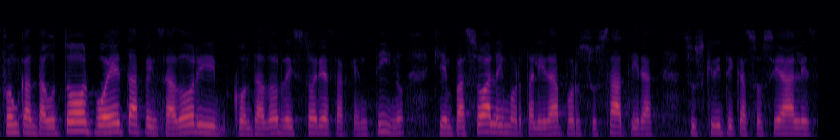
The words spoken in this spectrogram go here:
Fue un cantautor, poeta, pensador y contador de historias argentino, quien pasó a la inmortalidad por sus sátiras, sus críticas sociales,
